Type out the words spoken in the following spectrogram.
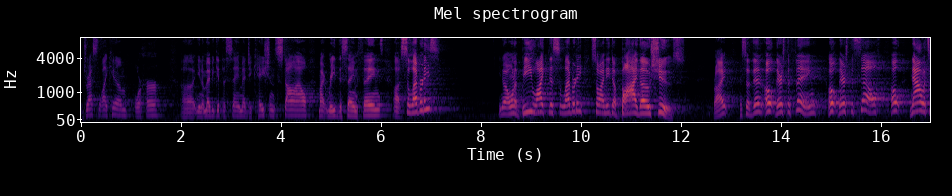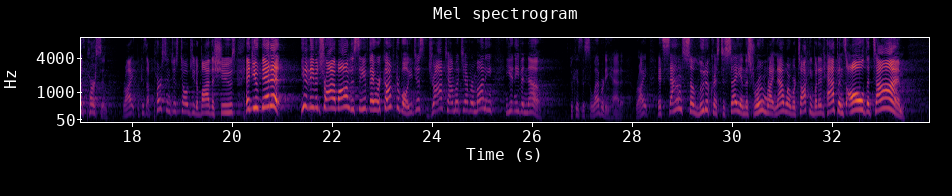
Dress like him or her, uh, you know, maybe get the same education style, might read the same things. Uh, celebrities, you know, I want to be like this celebrity, so I need to buy those shoes, right? And so then, oh, there's the thing. Oh, there's the self. Oh, now it's a person, right? Because a person just told you to buy the shoes, and you did it. You didn't even try them on to see if they were comfortable. You just dropped how much ever money, you didn't even know. Because the celebrity had it, right? It sounds so ludicrous to say in this room right now where we're talking, but it happens all the time.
